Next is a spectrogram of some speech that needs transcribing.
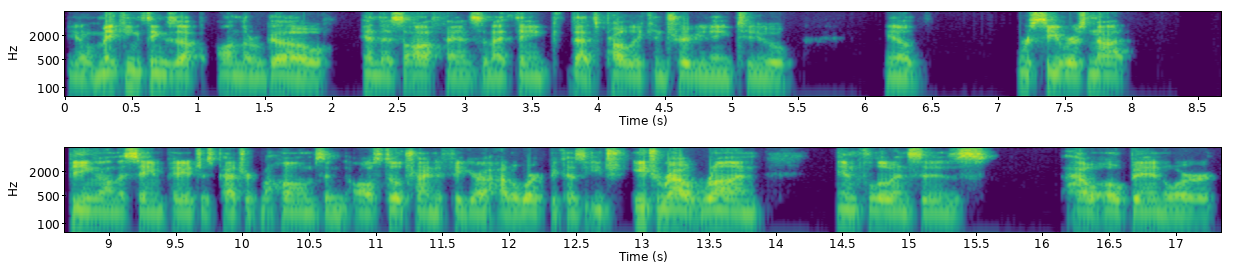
you know making things up on the go in this offense, and I think that's probably contributing to you know receivers not being on the same page as Patrick Mahomes and all still trying to figure out how to work because each each route run influences how open or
